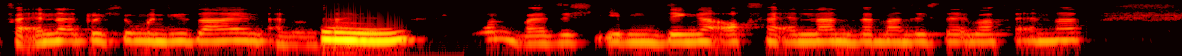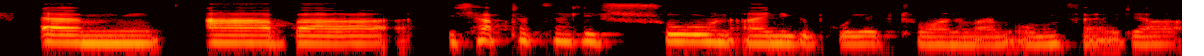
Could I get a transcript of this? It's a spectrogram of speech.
verändert durch Human Design. Also ein Teil Mhm. schon, weil sich eben Dinge auch verändern, wenn man sich selber verändert. Ähm, aber ich habe tatsächlich schon einige Projektoren in meinem Umfeld, ja.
